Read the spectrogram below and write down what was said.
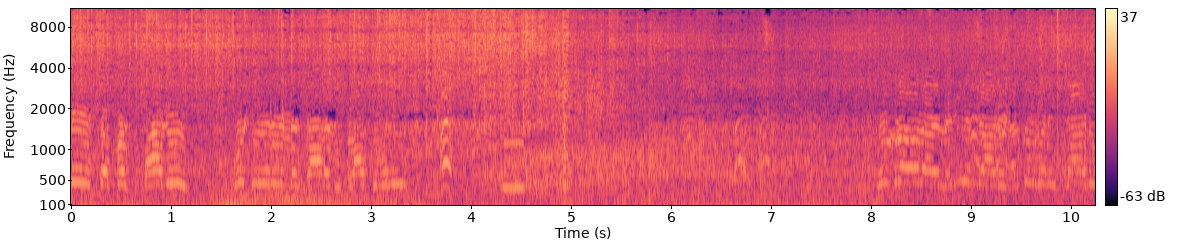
ஏஎஸ்எம்எஸ் மாடு. போட்டி வருகின்ற சாரதி பிளாக்குமணி மூன்றாவதாக நரியங்காடு கண்ணூரணி காடு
